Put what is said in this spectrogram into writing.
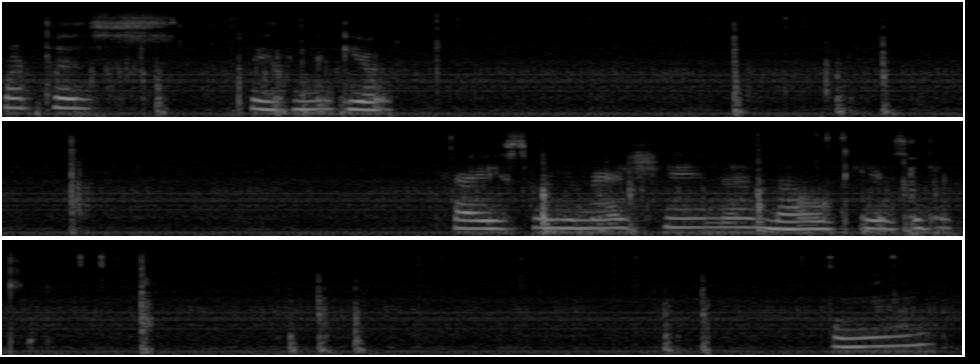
Quantas coisinhas aqui, ó. A string mesh normal, que é essa daqui. Um.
